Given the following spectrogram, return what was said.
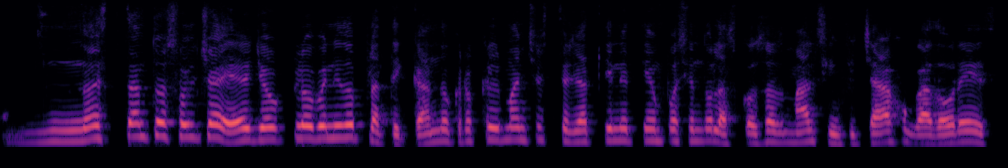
No es tanto Solskjaer, yo lo he venido platicando, creo que el Manchester ya tiene tiempo haciendo las cosas mal, sin fichar a jugadores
